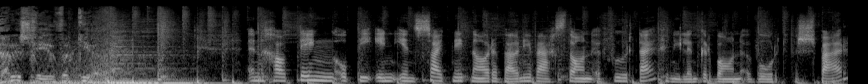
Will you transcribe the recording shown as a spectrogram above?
Daar is geen verkeer. In Gauteng op die N1 suid net na Rebonie weg staan 'n voertuig en die linkerbaan word versper.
